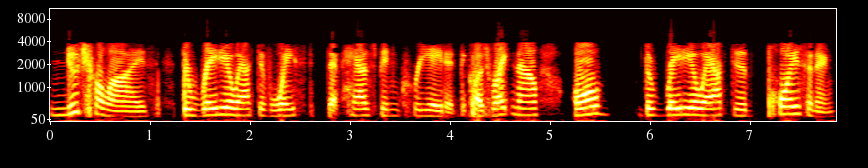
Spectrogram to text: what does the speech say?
neutralize the radioactive waste that has been created. Because right now, all the radioactive poisoning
